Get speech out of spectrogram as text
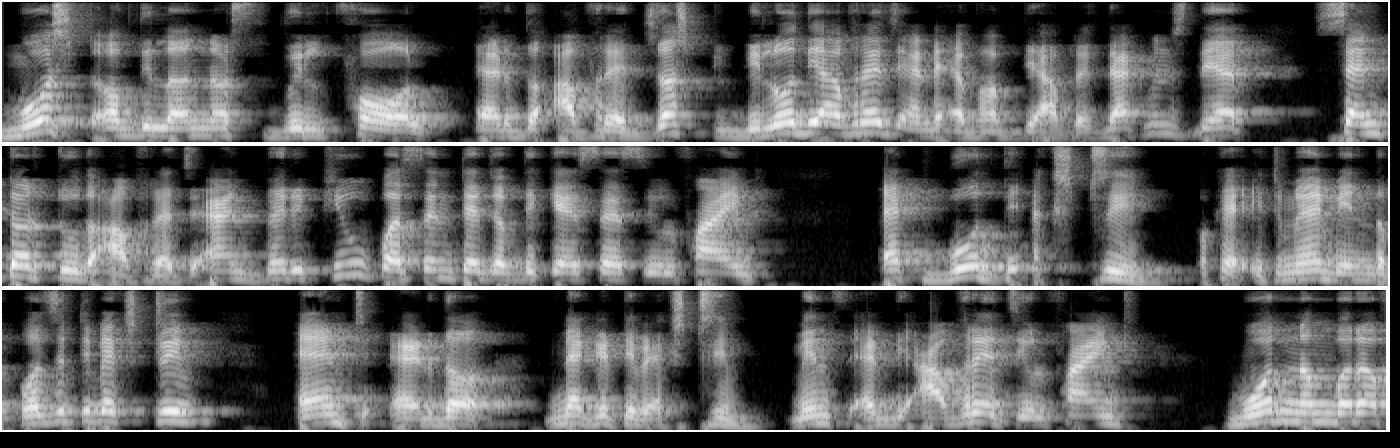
most of the learners will fall at the average, just below the average and above the average. That means they are centered to the average and very few percentage of the cases you will find at both the extreme. Okay, it may be in the positive extreme and at the negative extreme. Means at the average you will find more number of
